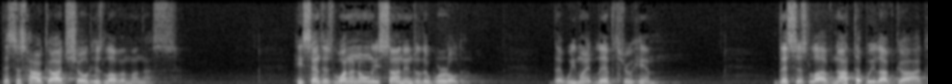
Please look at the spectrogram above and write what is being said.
This is how God showed his love among us. He sent his one and only son into the world that we might live through him. This is love, not that we loved God,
